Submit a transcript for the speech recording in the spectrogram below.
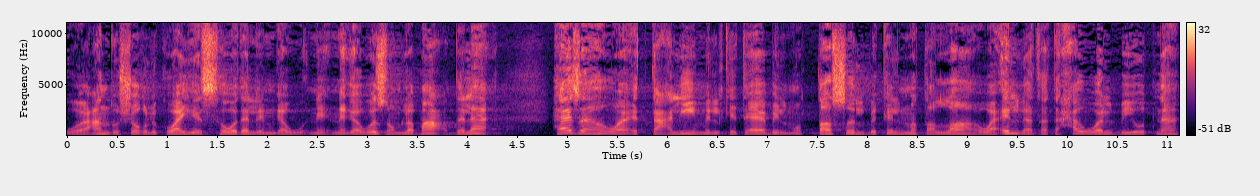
وعنده شغل كويس هو ده اللي نجو نجوزهم لبعض. لا هذا هو التعليم الكتابي المتصل بكلمة الله وإلا تتحول بيوتنا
